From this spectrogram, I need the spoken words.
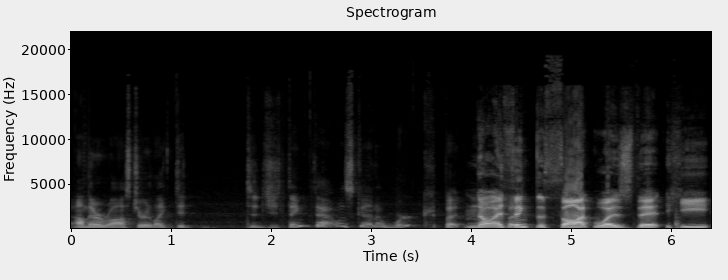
on their roster, like did did you think that was gonna work? But No, I but- think the thought was that he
